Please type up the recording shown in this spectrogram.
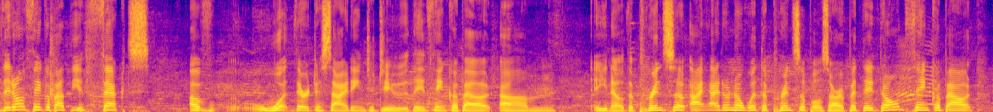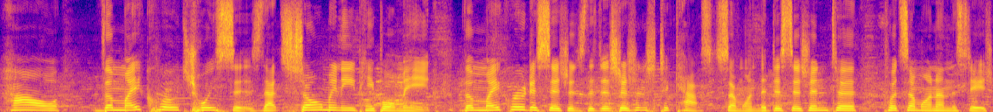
they don't think about the effects of what they're deciding to do. They think about um, you know the principle I, I don't know what the principles are but they don't think about how the micro choices that so many people make, the micro decisions, the decisions to cast someone, the decision to put someone on the stage,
